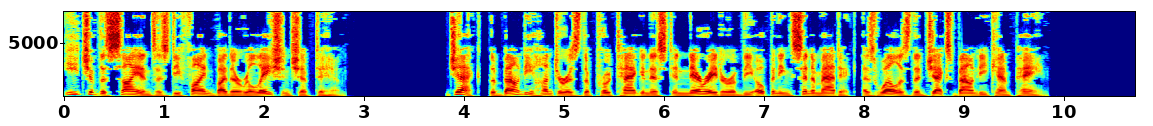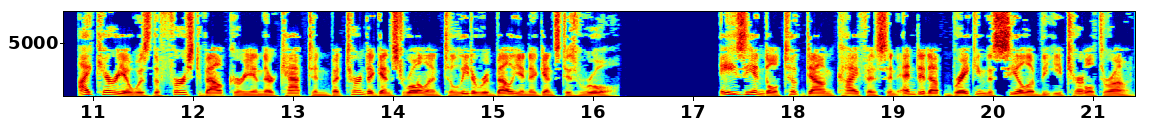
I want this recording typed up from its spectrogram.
Each of the Scions is defined by their relationship to him. Jekk, the bounty hunter is the protagonist and narrator of the opening cinematic, as well as the Jekk's bounty campaign. Icaria was the first Valkyrie and their captain but turned against Rolant to lead a rebellion against his rule. Azindel took down Caiaphas and ended up breaking the seal of the Eternal Throne.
